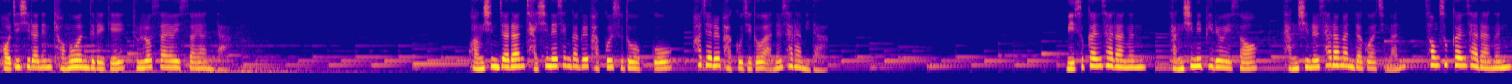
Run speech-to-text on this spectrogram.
거짓이라는 경호원들에게 둘러싸여 있어야 한다. 광신자란 자신의 생각을 바꿀 수도 없고 화제를 바꾸지도 않을 사람이다. 미숙한 사랑은 당신이 필요해서 당신을 사랑한다고 하지만 성숙한 사랑은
